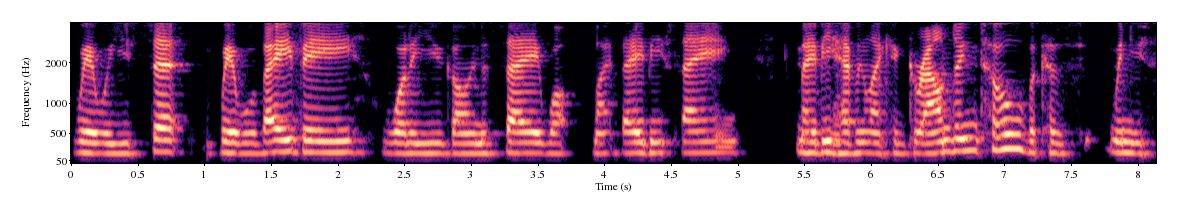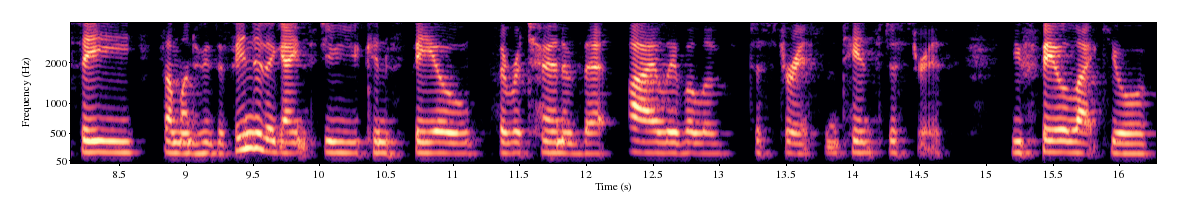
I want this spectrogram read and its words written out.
Where will you sit? Where will they be? What are you going to say? What might they be saying? Maybe having like a grounding tool because when you see someone who's offended against you, you can feel the return of that high level of distress, intense distress. You feel like you're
